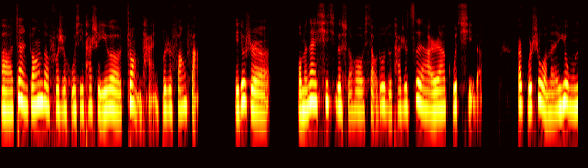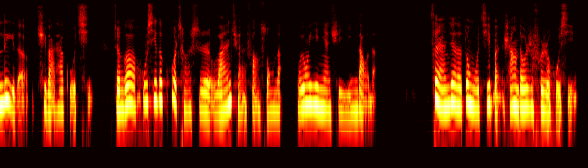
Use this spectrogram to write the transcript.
啊，站桩的腹式呼吸它是一个状态，不是方法。也就是我们在吸气的时候，小肚子它是自然而然鼓起的。而不是我们用力的去把它鼓起，整个呼吸的过程是完全放松的，不用意念去引导的。自然界的动物基本上都是腹式呼吸，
